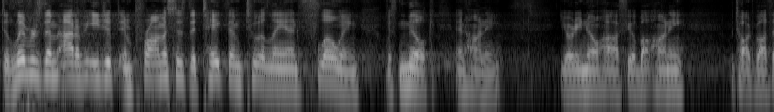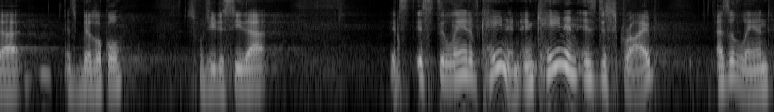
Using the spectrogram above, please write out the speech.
delivers them out of Egypt, and promises to take them to a land flowing with milk and honey. You already know how I feel about honey. We talked about that. It's biblical. Just want you to see that. It's, it's the land of Canaan, and Canaan is described as a land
